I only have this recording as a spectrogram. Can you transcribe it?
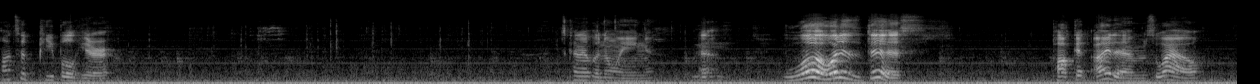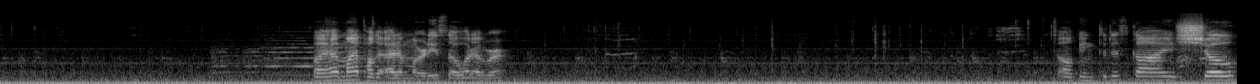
Lots of people here. It's kind of annoying. Uh, whoa, what is this? Pocket items, wow. But I have my pocket item already, so whatever. Talking to this guy, show.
